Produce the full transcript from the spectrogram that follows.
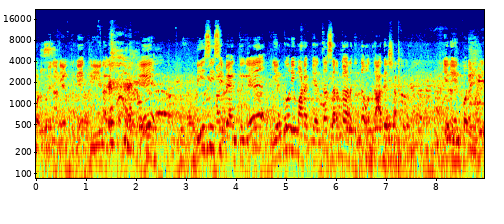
ಮಾಡ್ಕೊಳ್ಳಿ ನಾನು ಹೇಳ್ತೀನಿ ಕ್ಲೀನಾಗಿ ಅರ್ಥ ಮಾಡ್ಕೊಳ್ಳಿ. ಡಿ ಸಿ ಸಿ ಬ್ಯಾಂಕ್ಗೆ ಎನ್ಕ್ವೈರಿ ಮಾಡೋಕ್ಕೆ ಅಂತ ಸರ್ಕಾರದಿಂದ ಒಂದು ಆದೇಶ. ಏನು ಎನ್ಕ್ವೈರಿ ಮಾಡಿ?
